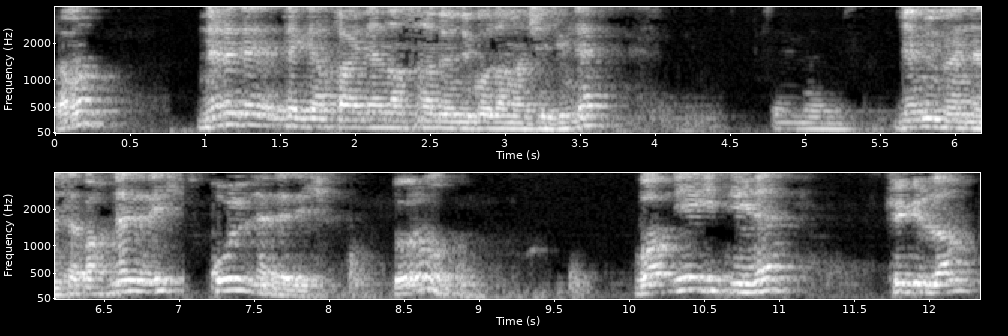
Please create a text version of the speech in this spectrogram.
Tamam? Nerede tekrar kaidenin aslına döndük o zaman çekimde? Cem-i müennesle bak ne dedik? Kul ne dedik? Doğru mu? Vav niye gitti yine? Çünkü lam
